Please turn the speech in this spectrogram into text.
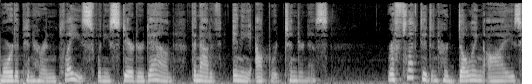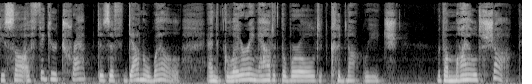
more to pin her in place when he stared her down than out of any outward tenderness. Reflected in her dulling eyes, he saw a figure trapped as if down a well and glaring out at the world it could not reach. With a mild shock,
